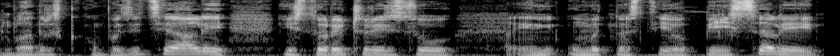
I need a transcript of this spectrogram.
vladarska kompozicija, ali istoričari su umetnosti opisali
